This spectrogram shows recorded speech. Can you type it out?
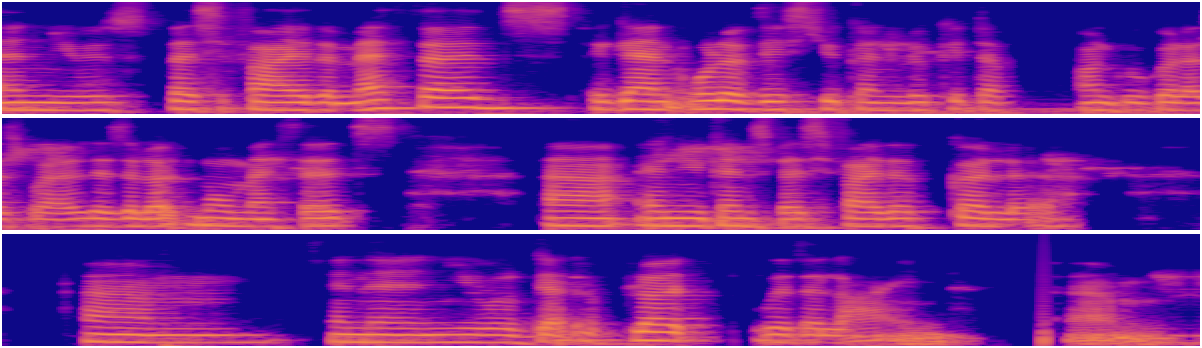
and you specify the methods. Again, all of this, you can look it up on Google as well. There's a lot more methods uh, and you can specify the color. Um, and then you will get a plot with a line. Um,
